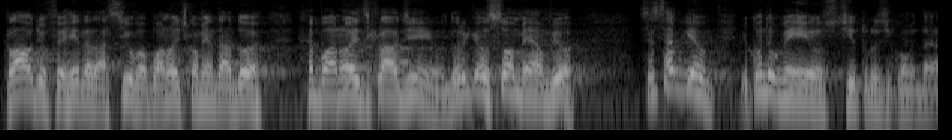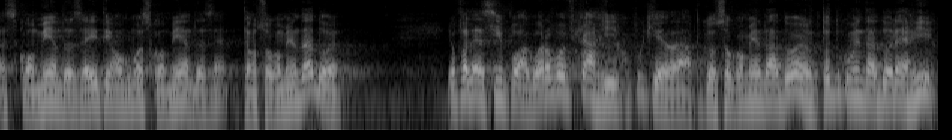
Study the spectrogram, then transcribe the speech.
Cláudio Ferreira da Silva, boa noite, comendador. boa noite, Claudinho. Duro que eu sou mesmo, viu? Você sabe que eu, e quando eu ganhei os títulos de, das comendas aí, tem algumas comendas, né? Então eu sou comendador. Eu falei assim, pô, agora eu vou ficar rico. Por quê? Ah, porque eu sou comendador, todo comendador é rico.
